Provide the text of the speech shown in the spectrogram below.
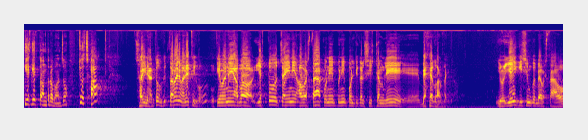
के के तन्त्र भन्छौँ त्यो छ। छैन। त्यो तपाईँले भने ठिक हो। किनभने अब यस्तो चाहिने अवस्था कुनै पनि पोलिटिकल सिस्टमले व्याख्या गर्दैन। यो यही किसिमको व्यवस्था हो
